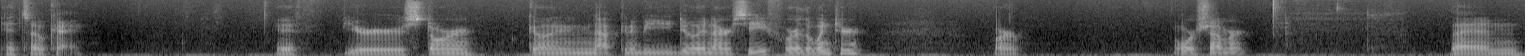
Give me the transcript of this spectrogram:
It's okay. If you're storing going not going to be doing RC for the winter or or summer, then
